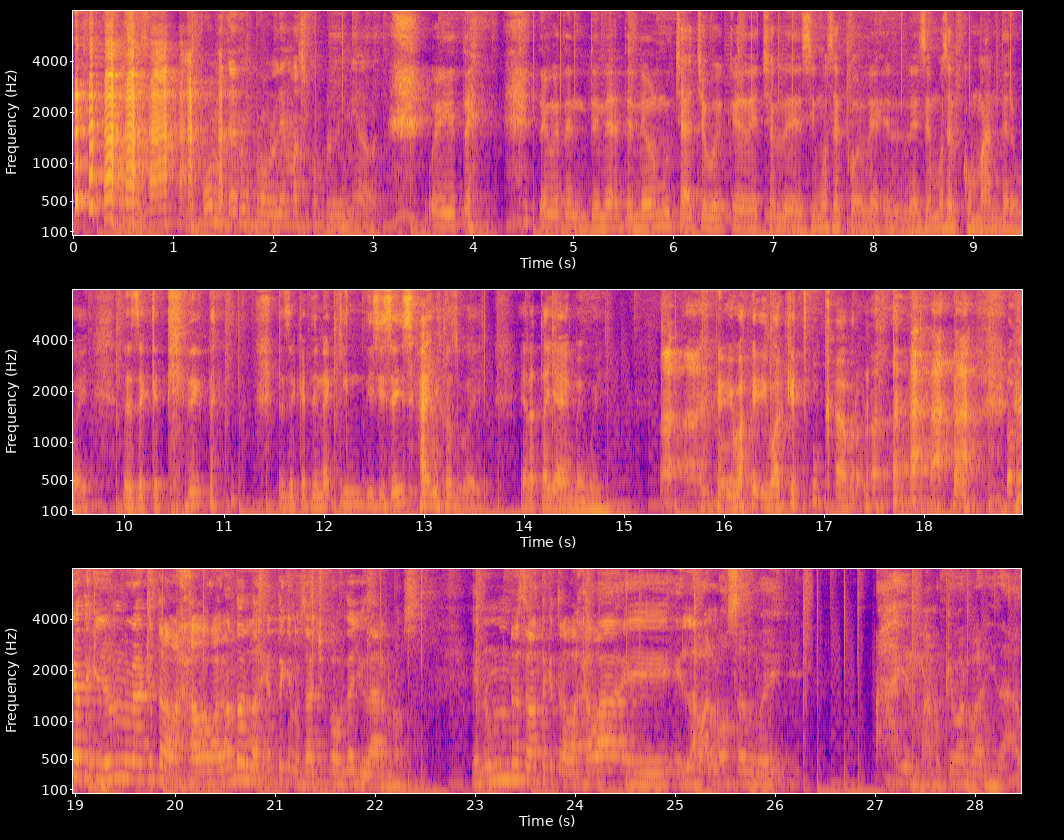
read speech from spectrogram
Entonces, me puedo meter en un problema si compro en línea, güey. Güey, yo te- tengo, ten- tenía, tenía un muchacho, güey, que de hecho le decimos el, le, le decimos el commander, güey. Desde que tiene, desde que tenía 15 16 años, güey. Era talla M, güey. igual, igual que tú, cabrón. Fíjate que yo en un lugar que trabajaba, hablando de la gente que nos ha hecho favor de ayudarnos, en un restaurante que trabajaba eh, en lavalosas, güey. Ay, hermano, qué barbaridad.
